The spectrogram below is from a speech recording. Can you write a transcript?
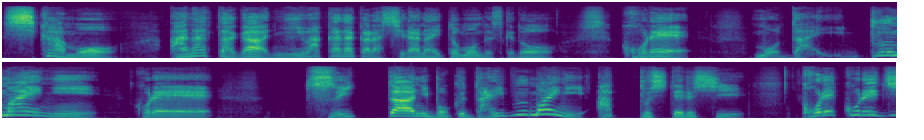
しかも、あなたがにわかだから知らないと思うんですけど、これ、もうだいぶ前に、これ、ツイッターに僕だいぶ前にアップしてるし、これこれ自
